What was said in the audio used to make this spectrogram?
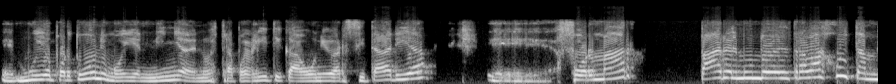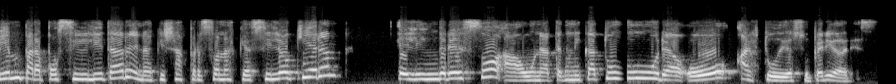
eh, muy oportuno y muy en línea de nuestra política universitaria eh, formar para el mundo del trabajo y también para posibilitar en aquellas personas que así lo quieran el ingreso a una tecnicatura o a estudios superiores.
